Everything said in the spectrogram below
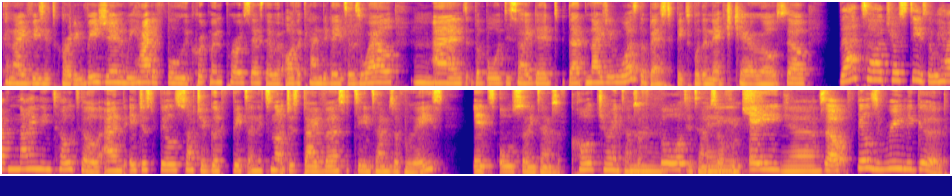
can I visit Croydon Vision?" We had a full recruitment process. There were other candidates as well, Mm. and the board decided that Nigel was the best fit for the next chair role. So that's our trustee. So we have nine in total, and it just feels such a good fit. And it's not just diversity in terms of race; it's also in terms of culture, in terms Mm. of thought, in terms of age. Yeah. So it feels really good.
